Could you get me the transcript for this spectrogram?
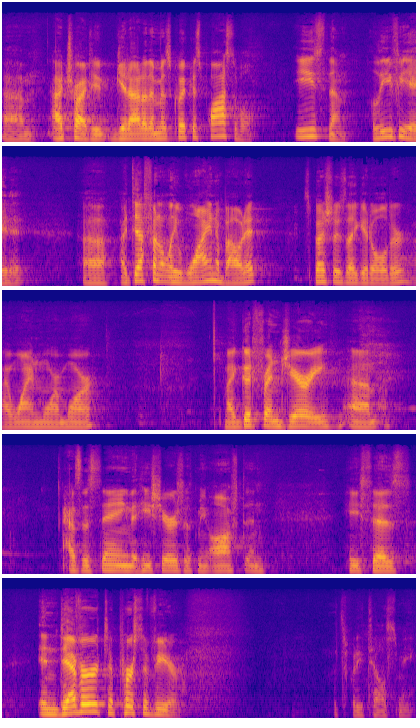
Um, I try to get out of them as quick as possible, ease them, alleviate it. Uh, I definitely whine about it, especially as I get older. I whine more and more. My good friend Jerry, um, has a saying that he shares with me often. He says, Endeavor to persevere. That's what he tells me.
